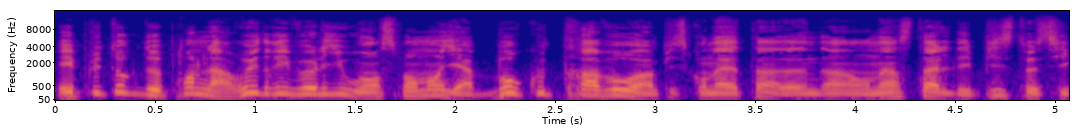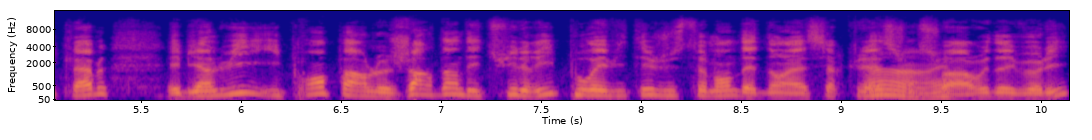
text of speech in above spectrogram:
et plutôt que de prendre la rue de Rivoli où en ce moment il y a beaucoup de travaux hein, puisqu'on on installe des pistes cyclables, eh bien lui, il prend par le jardin des Tuileries pour éviter justement d'être dans la circulation ah, sur la rue de Rivoli.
